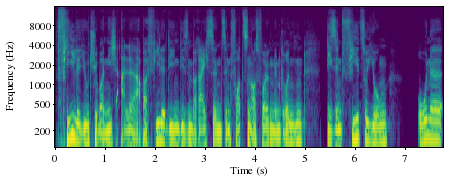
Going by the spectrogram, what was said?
viele YouTuber, nicht alle, aber viele, die in diesem Bereich sind, sind Fotzen aus folgenden Gründen. Die sind viel zu jung, ohne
